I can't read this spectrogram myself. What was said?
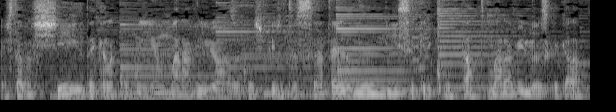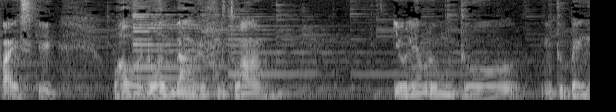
Eu estava cheio daquela comunhão maravilhosa com o Espírito Santo. Era o meu início, aquele contato maravilhoso com aquela paz que, uau, eu não andava, eu flutuava. E eu lembro muito, muito bem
